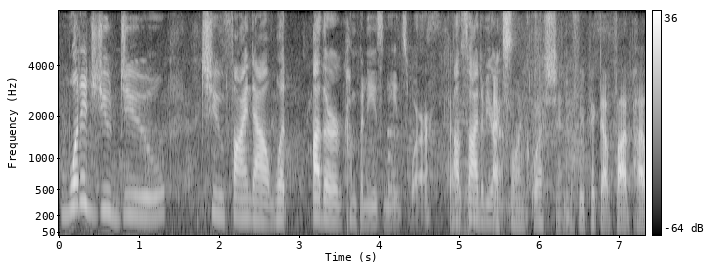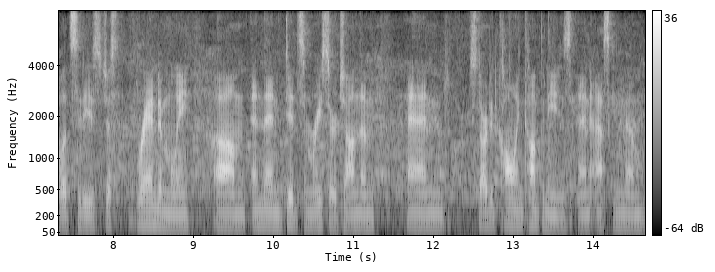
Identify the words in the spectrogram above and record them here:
What did you do to find out what other companies' needs were That outside of your own? excellent question. If we picked out five pilot cities just randomly um, and then did some research on them and started calling companies and asking them,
